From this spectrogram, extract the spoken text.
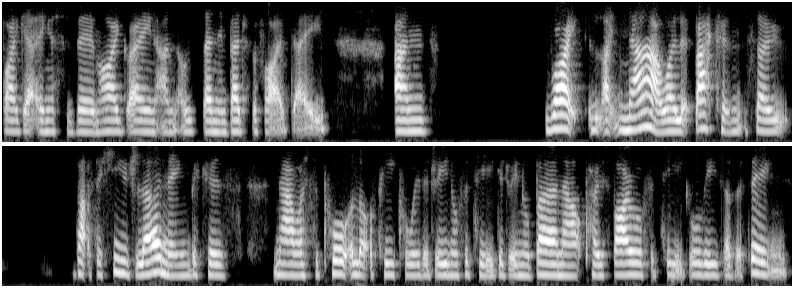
by getting a severe migraine. And I was then in bed for five days. And right, like now I look back and so that's a huge learning because now I support a lot of people with adrenal fatigue, adrenal burnout, post viral fatigue, all these other things.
